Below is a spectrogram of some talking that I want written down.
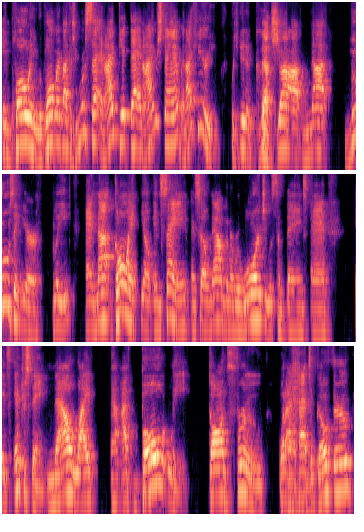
implode and you were blown right back because you were upset. And I get that and I understand and I hear you, but you did a good yeah. job not losing your bleep and not going, you know, insane. And so now I'm going to reward you with some things. And it's interesting. Now, life, I've boldly gone through what I had to go through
